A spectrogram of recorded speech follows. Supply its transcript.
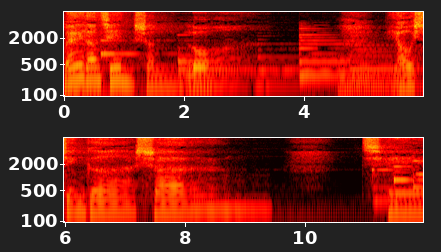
每当琴声落有新歌声起。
